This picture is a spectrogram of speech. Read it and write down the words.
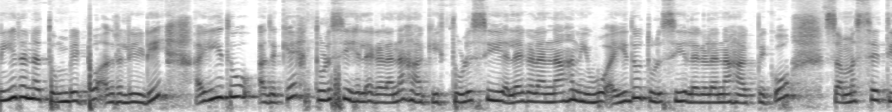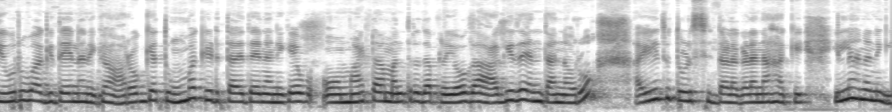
ನೀರನ್ನು ತುಂಬಿಟ್ಟು ಅದರಲ್ಲಿ ಇಡಿ, ಐದು ಅದಕ್ಕೆ ತುಳಸಿ ಎಲೆಗಳನ್ನು ಹಾಕಿ. ತುಳಸಿ ಎಲೆಗಳನ್ನು ನೀವು ಐದು ತುಳಸಿ ಎಲೆಗಳನ್ನು ಹಾಕಬೇಕು. ಸಮಸ್ಯೆ ತೀವ್ರವಾಗಿದೆ, ನನಗೆ ಆರೋಗ್ಯ ತುಂಬ ಕೆಡ್ತಾ ಇದೆ ನನಗೆ ಮಾಟ ಮಂತ್ರದ ಪ್ರಯೋಗ ಆಗಿದೆ ಅಂತ ಅನ್ನೋರು ಐದು ತುಳಸಿ ದಳಗಳನ್ನು ಹಾಕಿ. ಇಲ್ಲ, ನನಗೆ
